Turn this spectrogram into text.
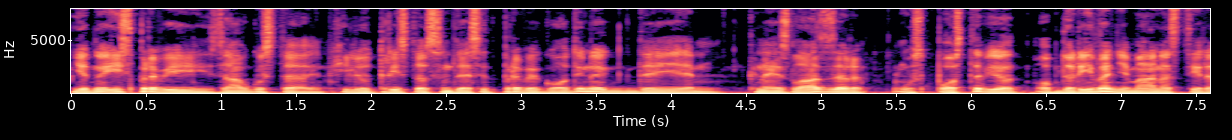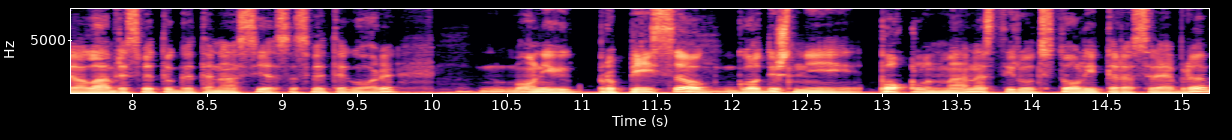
jednoj ispravi iz avgusta 1381. godine gde je knez Lazar uspostavio obdarivanje manastira Lavre Svetog Atanasija sa Svete Gore. On je propisao godišnji poklon manastiru od 100 litara srebra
